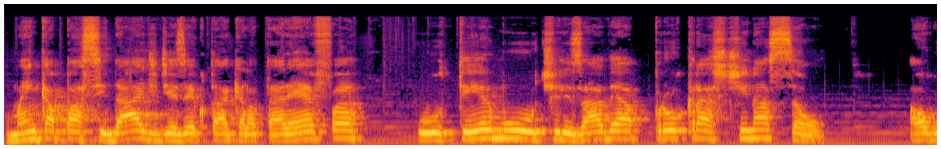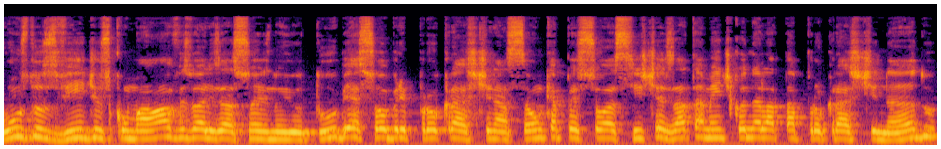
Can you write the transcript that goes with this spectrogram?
uma incapacidade de executar aquela tarefa, o termo utilizado é a procrastinação. Alguns dos vídeos com maior visualizações no YouTube é sobre procrastinação que a pessoa assiste exatamente quando ela está procrastinando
